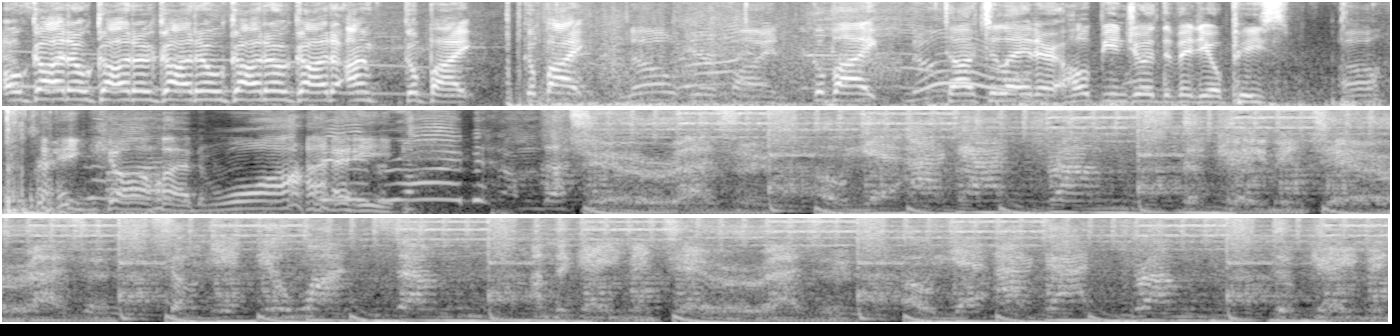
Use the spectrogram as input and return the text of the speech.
oh god, oh god, oh god, oh god, oh god, I'm, goodbye, goodbye, No, you're fine. goodbye. No. Talk to you later. Hope you enjoyed the video. Peace. Oh my god. Why? terrorizing. Oh yeah, I got drums. The gaming Terroriser. So if you want some, I'm the gaming Terroriser. Oh yeah, I got drums. The gaming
